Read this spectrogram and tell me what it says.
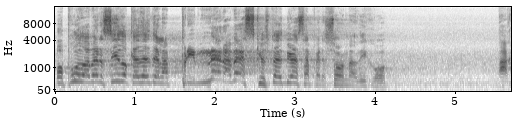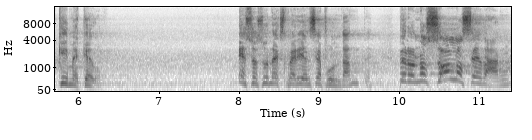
o pudo haber sido que desde la primera vez que usted vio a esa persona dijo, aquí me quedo. Eso es una experiencia fundante. Pero no solo se dan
